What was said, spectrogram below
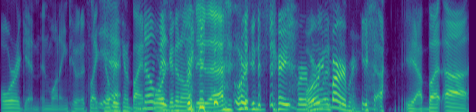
Oregon and wanting to, and it's like Yeah, nobody's gonna buy an nobody's Oregon gonna straight, do that. Oregon straight bourbon. Oregon whiskey. bourbon. Yeah, yeah, but uh,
